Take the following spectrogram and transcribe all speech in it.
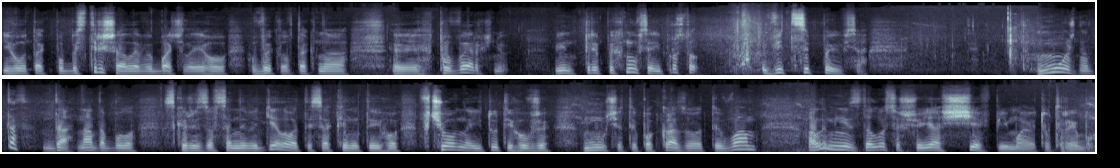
його так побистріше, але ви бачили, я його виклав так на е, поверхню. Він трепихнувся і просто відцепився. Можна, да, да, треба було, скоріш за все, не виділуватися, кинути його в човна і тут його вже мучити, показувати вам. Але мені здалося, що я ще впіймаю тут рибу.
